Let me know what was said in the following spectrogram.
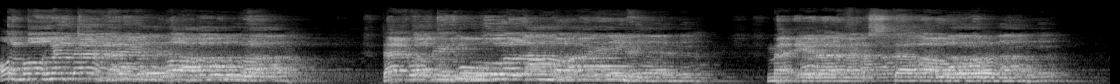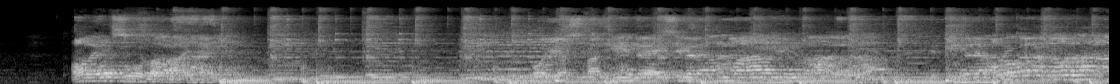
on pohjan tähden alla. Tää koti kultamainen, mä elämästä laulan. Olen suomalainen. Pohjoismat hiireisivät maailmalla, niiden oikean olla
